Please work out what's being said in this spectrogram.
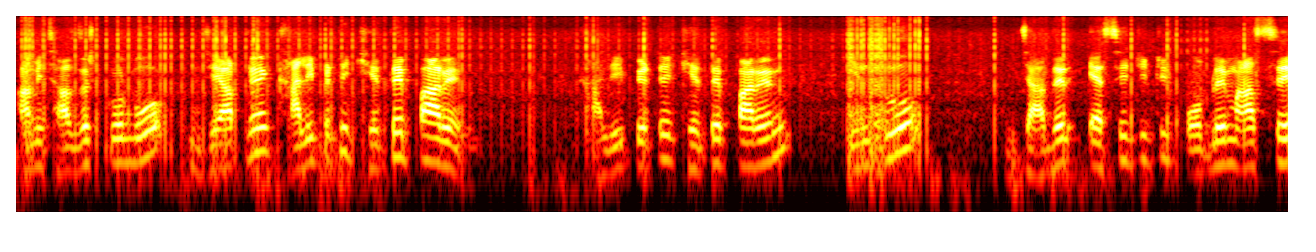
আমি সাজেস্ট করব যে আপনি খালি পেটে খেতে পারেন। খালি পেটে খেতে পারেন, কিন্তু যাদের অ্যাসিডিটির প্রবলেম আছে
